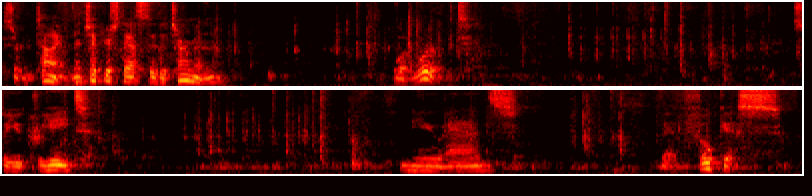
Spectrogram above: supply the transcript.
certain time. Then check your stats to determine what worked. So you create new ads that focus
